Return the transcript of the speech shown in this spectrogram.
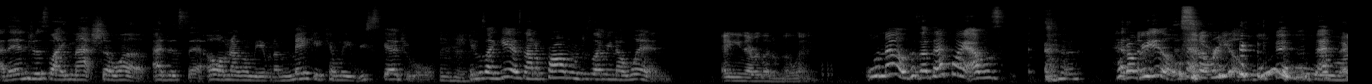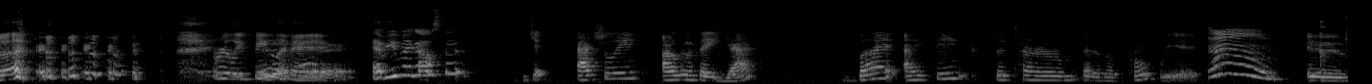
I didn't just like not show up. I just said, "Oh, I'm not gonna be able to make it. Can we reschedule?" hmm He was like, "Yeah, it's not a problem. Just let me know when." And you never let him know when. Well, no, because at that point I was, Head over heels. Head over heels. Ooh. Really feeling it. Better. Have you been ghosted? Yeah, Actually, I was gonna say yes, but I think the term that is appropriate Mm. is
